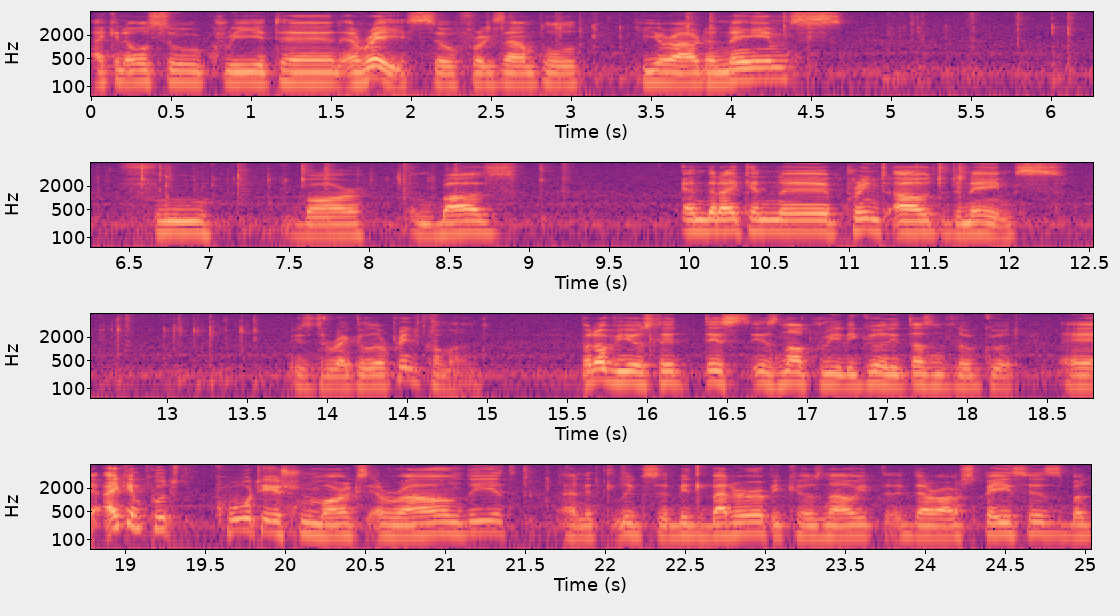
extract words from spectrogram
I can also create an array. So for example, here are the names, foo, bar, and baz, and then I can uh, print out the names is the regular print command. But obviously this is not really good, it doesn't look good. Uh, I can put quotation marks around it and it looks a bit better because now it, there are spaces but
